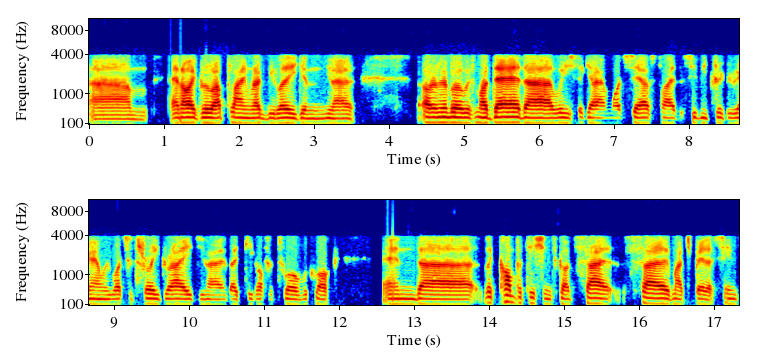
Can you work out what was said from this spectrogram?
Um, and I grew up playing rugby league, and you know, I remember with my dad, uh, we used to go and watch South play at the Sydney Cricket Ground. We watched the three grades. You know, they'd kick off at twelve o'clock, and uh, the competition's got so so much better since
